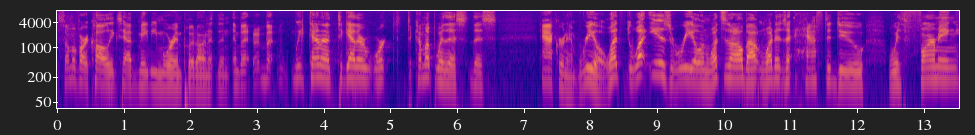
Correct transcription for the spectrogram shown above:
Some of our colleagues have maybe more input on it than, but but we kind of together worked to come up with this this acronym. Real. What what is real, and what's it all about, and what does it have to do with farming?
